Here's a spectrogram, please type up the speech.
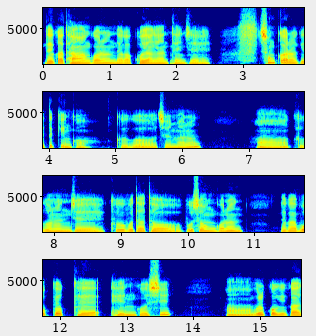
내가 당한 거는 내가 고양이한테 이제 손가락에 뜯긴 거 그거지만은 어 그거는 이제 그거보다 더 무서운 거는 내가 목격해 한 것이 어 물고기가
